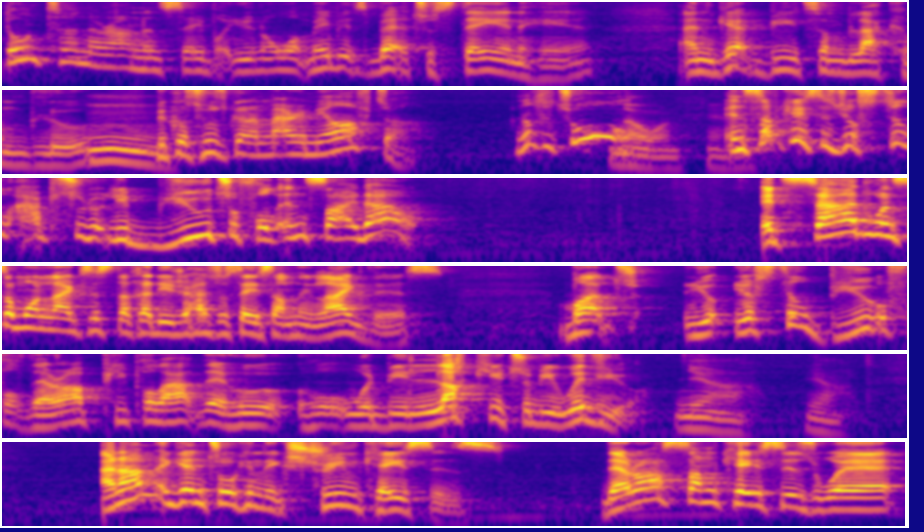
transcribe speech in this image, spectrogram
Don't turn around and say, but you know what, maybe it's better to stay in here and get beaten black and blue because who's going to marry me after? Not at all. Mm. No one, yeah. In some cases, you're still absolutely beautiful inside out. It's sad when someone like Sister Khadija has to say something like this, but you're, you're still beautiful. There are people out there who, who would be lucky to be with you. Yeah. Yeah. And I'm again talking the extreme cases. There are some cases where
